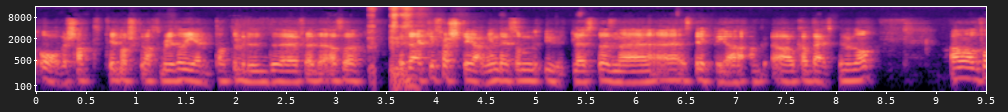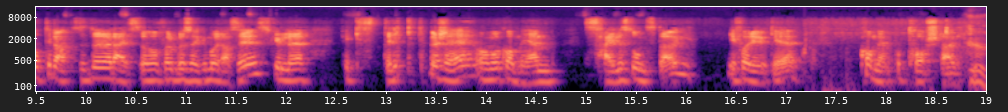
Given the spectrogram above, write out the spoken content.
oversatt til norsk, så blir det gjentatte brudd. Det, altså, det er ikke første gangen det som utløste denne strippinga av, av kapteinspinnet nå. Han hadde fått tillatelse til å reise for å besøke mora si. skulle fikk strikt beskjed om å komme hjem senest onsdag i forrige uke. Komme hjem på torsdag. Ja.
